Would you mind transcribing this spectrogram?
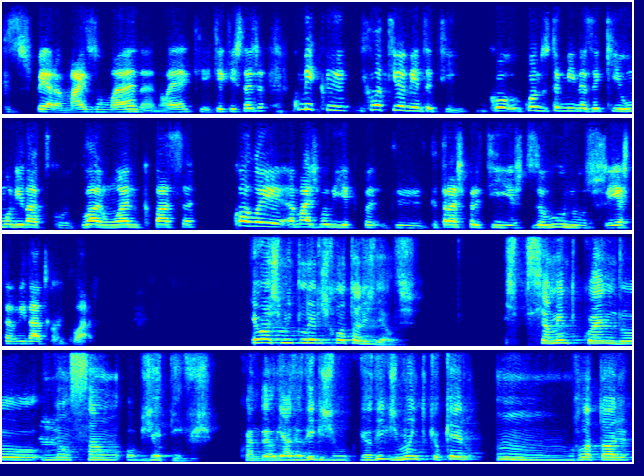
que se espera mais humana, não é? Que, que aqui esteja. Como é que, relativamente a ti, quando terminas aqui uma unidade curricular, um ano que passa, qual é a mais-valia que, que, que, traz para ti estes alunos e esta unidade curricular? Eu gosto muito ler os relatórios deles, especialmente quando não são objetivos. Quando, aliás, eu digo, eu digo muito que eu quero um relatório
